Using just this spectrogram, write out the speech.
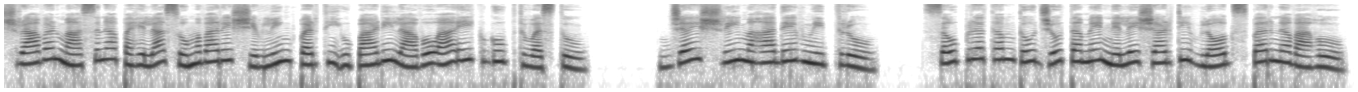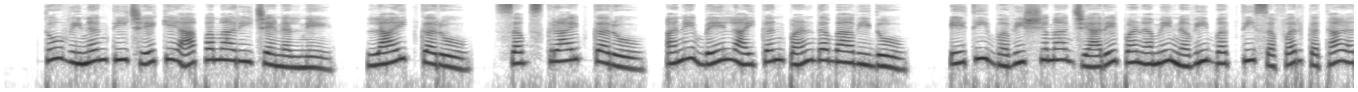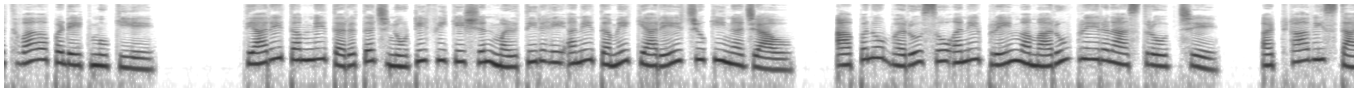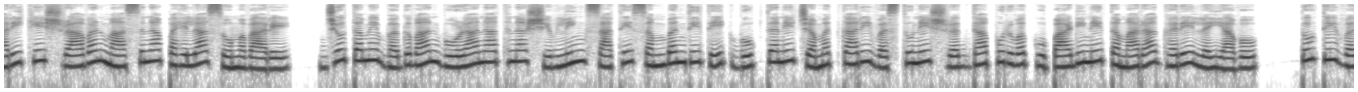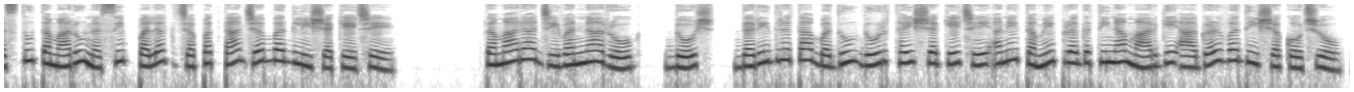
શ્રાવણ માસના પહેલા સોમવારે શિવલિંગ પરથી ઉપાડી લાવો આ એક ગુપ્ત વસ્તુ. જય શ્રી મહાદેવ મિત્રો. સૌપ્રથમ તો જો તમે નિલેશર્ટી વ્લોગ્સ પર નવા હો, તો વિનંતી છે કે આપ અમારી ચેનલને લાઇક કરો, સબસ્ક્રાઇબ કરો અને બેલ આઇકન પણ દબાવી દો. એથી ભવિષ્યમાં જ્યારે પણ અમે નવી ભક્તિ સફર કથા અથવા અપડેટ મૂકીએ ત્યારે તમને તરત જ નોટિફિકેશન મળતી રહે અને તમે ક્યારેય ચૂકી ન જાઓ. આપનો ભરોસો અને પ્રેમ અમારું પ્રેરણા સ્ત્રોત છે. અઠ્ઠાવીસ તારીખે શ્રાવણ માસના પહેલા સોમવારે, જો તમે ભગવાન ભોળાનાથના શિવલિંગ સાથે સંબંધિત એક ગુપ્ત અને ચમત્કારી વસ્તુને શ્રદ્ધાપૂર્વક ઉપાડીને તમારા ઘરે લઈ આવો, તો તે વસ્તુ તમારું નસીબ પલક ઝપકતા જ બદલી શકે છે. તમારા જીવનના રોગ, દોષ, દરિદ્રતા બધું દૂર થઈ શકે છે અને તમે પ્રગતિના માર્ગે આગળ વધી શકો છો.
